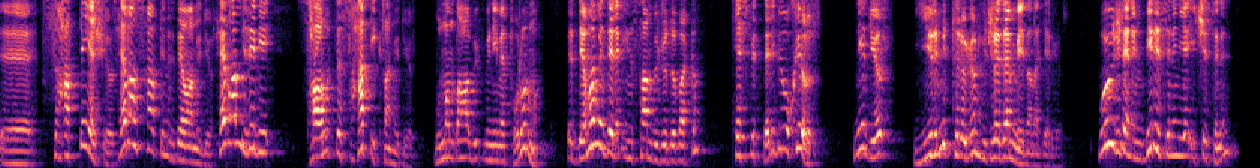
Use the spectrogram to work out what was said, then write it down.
e, sıhhatte yaşıyoruz. Her an sıhhatimiz devam ediyor. Her an bize bir sağlık ve sıhhat ikram ediyor. Bundan daha büyük bir nimet olur mu? Ve devam edelim insan vücudu bakın. Tespitleri bir okuyoruz. Ne diyor? 20 trilyon hücreden meydana geliyoruz. Bu hücrenin birisinin ya ikisinin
